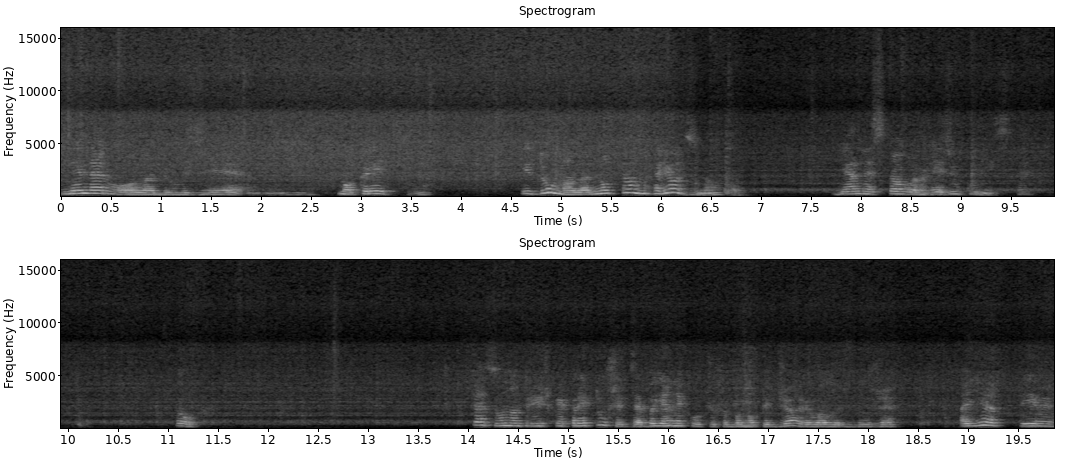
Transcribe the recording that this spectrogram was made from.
Не нарвала, друзі, мокриці. І думала, ну там грязно. Я не стала грязюку лізти. Так. Зараз воно трішки притушиться, бо я не хочу, щоб воно піджарювалось дуже. А я тим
